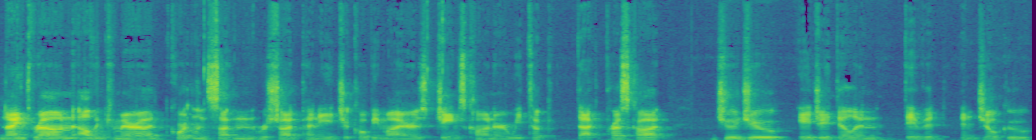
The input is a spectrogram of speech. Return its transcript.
Ninth round, Alvin Kamara, Courtland Sutton, Rashaad Penny, Jakobi Meyers, James Conner. We took Dak Prescott, Juju, AJ Dillon, David Njoku,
